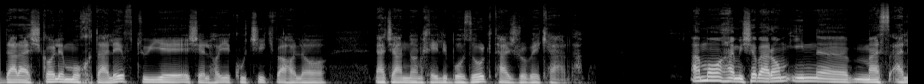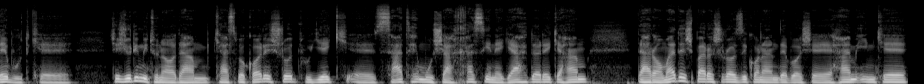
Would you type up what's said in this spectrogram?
در اشکال مختلف توی اشلهای کوچیک و حالا نچندان خیلی بزرگ تجربه کردم. اما همیشه برام این مسئله بود که چجوری می‌تونه آدم کسب و کارش رو تو یک سطح مشخصی نگه داره که هم درآمدش براش راضی کننده باشه هم این که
